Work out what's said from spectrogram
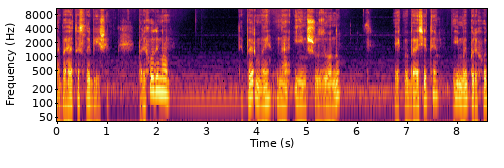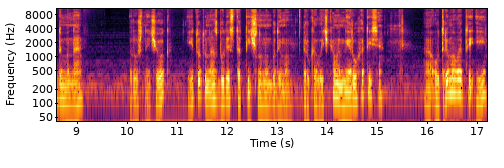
набагато слабіші. Переходимо тепер ми на іншу зону, як ви бачите, і ми переходимо на рушничок. І тут у нас буде статично, ми будемо рукавичками не рухатися, а утримувати і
